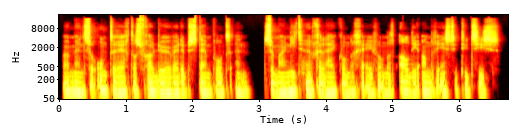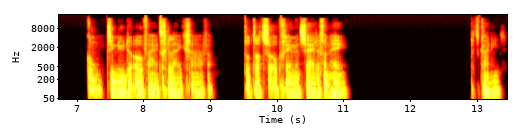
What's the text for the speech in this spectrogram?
waar mensen onterecht als fraudeur werden bestempeld en ze maar niet hun gelijk konden geven, omdat al die andere instituties continu de overheid gelijk gaven, totdat ze op een gegeven moment zeiden van hé, hey, dat kan niet.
